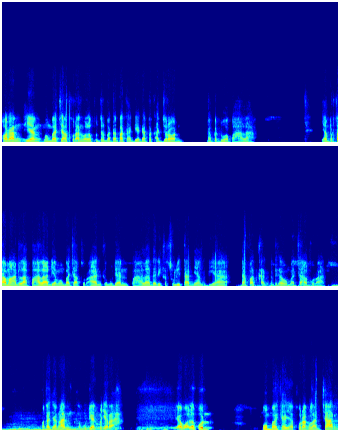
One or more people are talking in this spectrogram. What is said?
orang yang membaca Al-Qur'an walaupun terbata-bata dia dapat ajron, dapat dua pahala. Yang pertama adalah pahala dia membaca Al-Quran, kemudian pahala dari kesulitan yang dia dapatkan ketika membaca Al-Quran. Maka jangan kemudian menyerah. Ya, walaupun membacanya kurang lancar,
